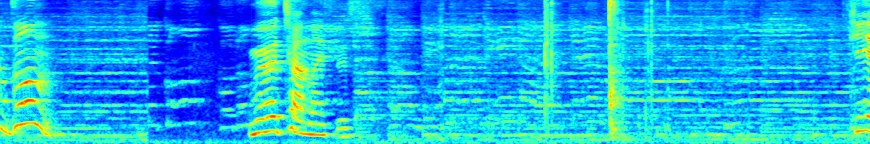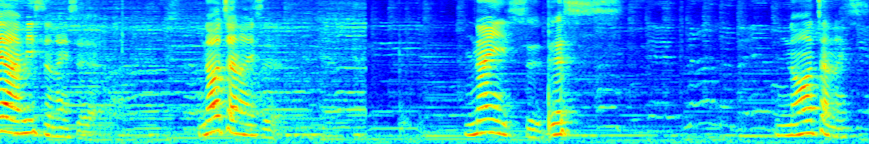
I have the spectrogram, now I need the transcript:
タンドン。むーちゃんナイスです。キアミスナイスのーちゃんナイスナイスです。のーちゃんナイス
